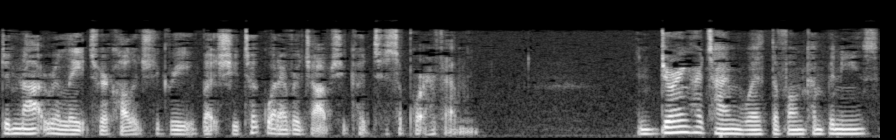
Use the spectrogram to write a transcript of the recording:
did not relate to her college degree, but she took whatever job she could to support her family. And during her time with the phone companies,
